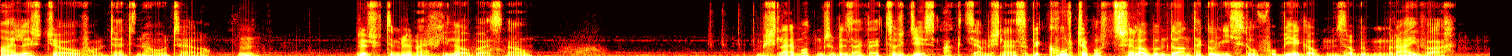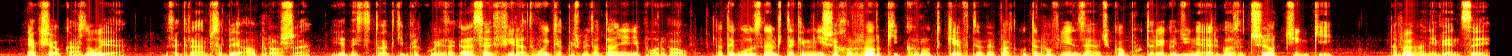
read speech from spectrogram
Eyeless Joe found dead in hotel. Hmm. Rzecz w tym, że na chwilę obecną myślałem o tym, żeby zagrać coś, gdzie jest akcja. Myślałem sobie, kurczę, postrzelałbym do antagonistów, pobiegałbym, zrobiłbym rajwach. Jak się okazuje, zagrałem sobie, o proszę, jednej statuetki brakuje. Zagrałem sobie Fira dwójka, jakoś mnie totalnie nie porwał. Dlatego uznałem, że takie mniejsze horrorki, krótkie w tym wypadku, ten powinien zająć około półtorej godziny, ergo ze trzy odcinki. Na pewno nie więcej.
